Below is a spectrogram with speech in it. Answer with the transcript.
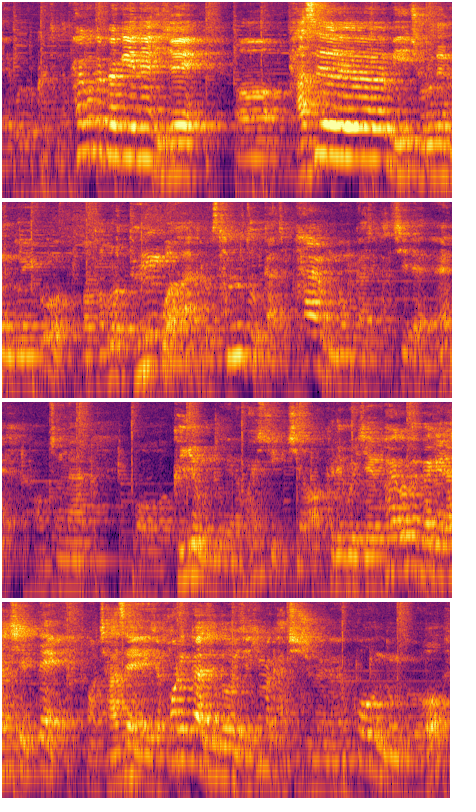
해보도록 하겠습니다. 팔굽혀펴기는 이제 어, 가슴이 주로 되는 운동이고 어, 더불어 등과 그리고 삼두까지 팔 운동까지 같이 되는 엄청난 어, 근력 운동이라고 할 수 있죠. 그리고 이제 팔굽혀펴기를 하실 때 어, 자세 이제 허리까지도 이제 힘을 같이 주는 코어 운동도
